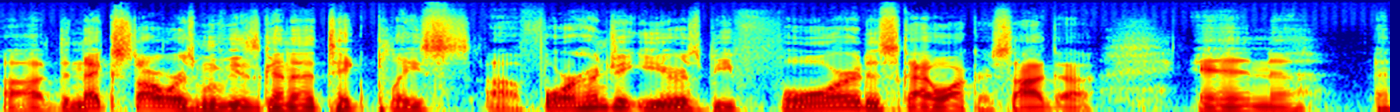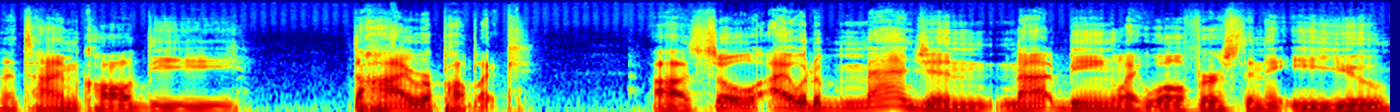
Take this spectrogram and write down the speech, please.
Uh, the next Star Wars movie is going to take place uh, 400 years before the Skywalker saga, in in a time called the the High Republic. Uh, so I would imagine, not being like well versed in the EU,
